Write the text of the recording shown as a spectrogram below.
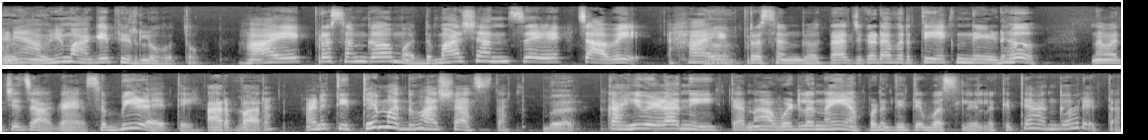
आणि. आम्ही मागे फिरलो होतो. हा एक प्रसंग मधमाशांचे चावे हा. एक प्रसंग. राजगडावरती एक नेढ नावाची जागा आहे. असं बीळ आहे ते आरपार. आणि तिथे मधमाशा असतात. बर. काही वेळाने त्यांना आवडलं नाही आपण तिथे बसलेलं की त्या अंगावर येतात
